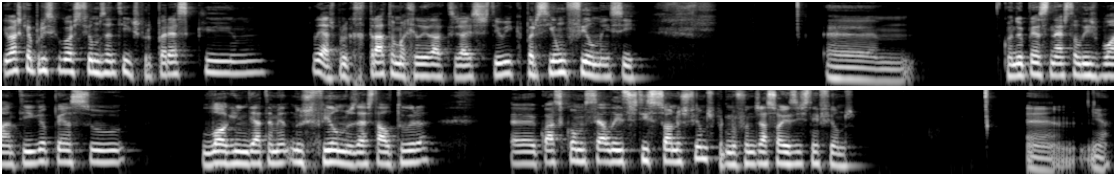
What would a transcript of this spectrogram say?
Eu acho que é por isso que eu gosto de filmes antigos, porque parece que. Aliás, porque retrata uma realidade que já existiu e que parecia um filme em si. Ahm, quando eu penso nesta Lisboa antiga, penso logo imediatamente nos filmes desta altura, ah, quase como se ela existisse só nos filmes, porque no fundo já só existem filmes. Ahm, yeah.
